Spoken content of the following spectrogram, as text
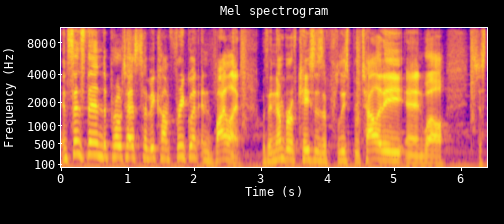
and since then the protests have become frequent and violent, with a number of cases of police brutality and, well, it's just,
